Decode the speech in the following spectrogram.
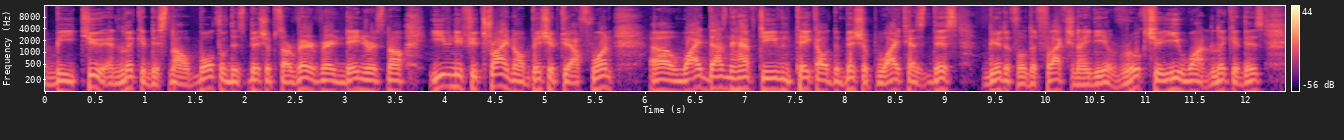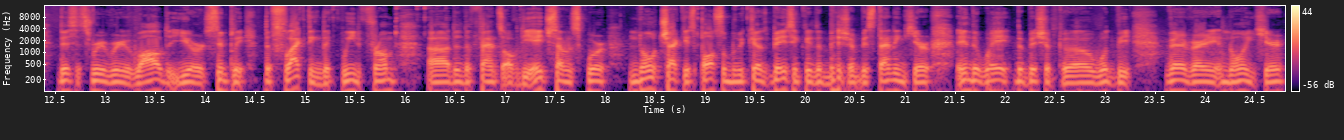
b2 and look at this now. Both of these bishops are very very dangerous now. Even if you try now bishop to f1 uh, white doesn't have to even take out the bishop. White has this beautiful deflection idea. Rook to e1 look at this. This is really really wild. You're simply deflecting the queen from uh, the defense of the h7 square. No check is possible because basically the bishop is standing here in the way the bishop uh, would be. Very very annoying here.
